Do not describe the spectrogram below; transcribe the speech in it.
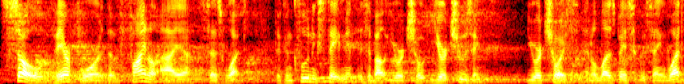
So, therefore, the final ayah says what? The concluding statement is about your, cho- your choosing, your choice. And Allah is basically saying what?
